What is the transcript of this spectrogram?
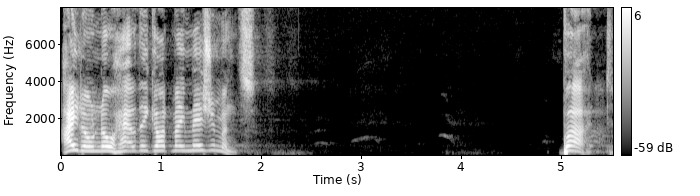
I don't know how they got my measurements. But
